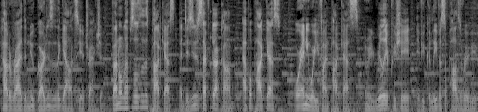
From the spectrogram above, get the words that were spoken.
how to ride the new Guardians of the Galaxy attraction. Find all episodes of this podcast at DisneyDeciphered.com, Apple Podcasts, or anywhere you find podcasts, and we really appreciate if you could leave us a positive review.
